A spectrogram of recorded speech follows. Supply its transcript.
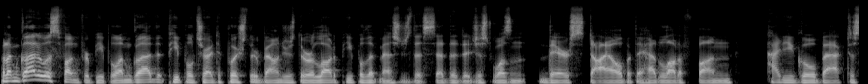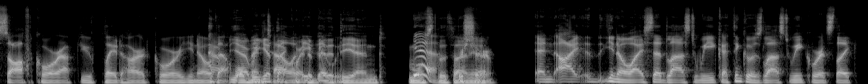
but I'm glad it was fun for people. I'm glad that people tried to push their boundaries. There were a lot of people that messaged that said that it just wasn't their style, but they had a lot of fun. How do you go back to softcore after you've played hardcore? You know, that yeah, whole we get that quite a bit that at we- the end most yeah, of the time. for yeah. sure. And I, you know, I said last week, I think it was last week, where it's like,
